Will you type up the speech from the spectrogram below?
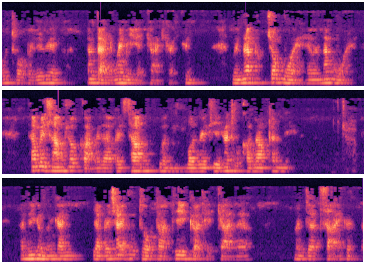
พุทโธไปเรื่อยๆตั้งแต่ยังไม่มีเหตุการณ์เกิดขึ้นเหมือนนักชกมวยใช่ไหมนักมวย ถ้าไม่ซ้อมชกก่อนเวลาไปซ้อมบนบนเวทีก็ถูกเขานอกท่านนี่อันนี้ก็เหมือนกันอย่าไปใช้พุทโธตอนที่เกิดเหตุการณ์แล้ว มันจะสายเกินไป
